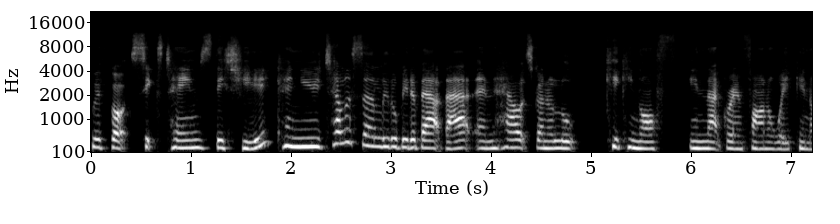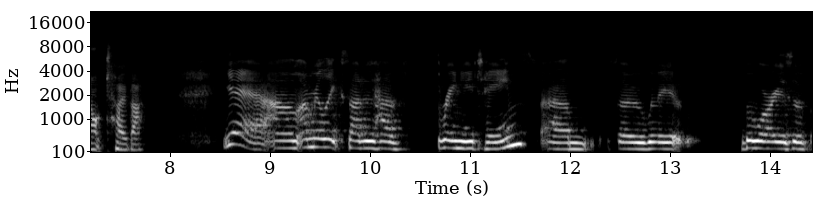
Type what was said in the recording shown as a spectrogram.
We've got six teams this year. Can you tell us a little bit about that and how it's going to look kicking off in that grand final week in October? Yeah, um, I'm really excited to have three new teams. Um, so we the Warriors have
